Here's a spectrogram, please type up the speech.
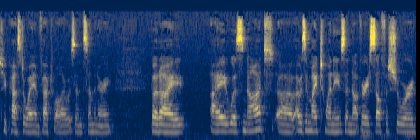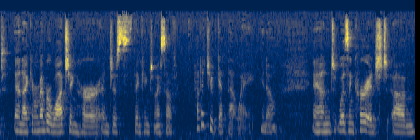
she passed away, in fact, while I was in seminary. But I I was not, uh, I was in my 20s and not very self assured. And I can remember watching her and just thinking to myself, how did you get that way? You know? And was encouraged um,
